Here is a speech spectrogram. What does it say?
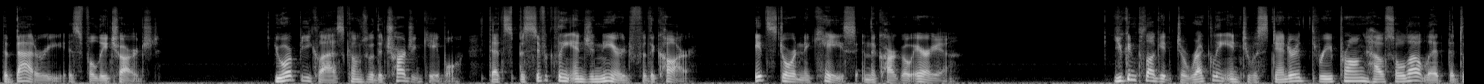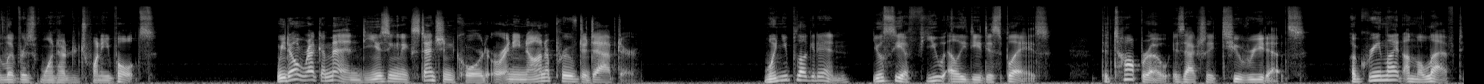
the battery is fully charged. Your B-Class comes with a charging cable that's specifically engineered for the car. It's stored in a case in the cargo area. You can plug it directly into a standard three-prong household outlet that delivers 120 volts. We don't recommend using an extension cord or any non-approved adapter. When you plug it in, you'll see a few LED displays. The top row is actually two readouts. A green light on the left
